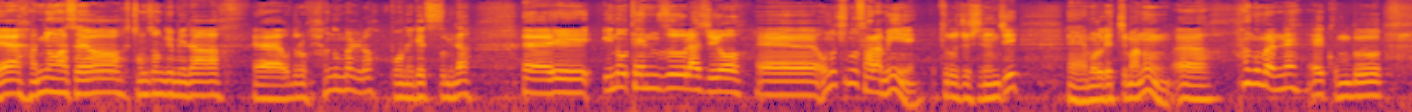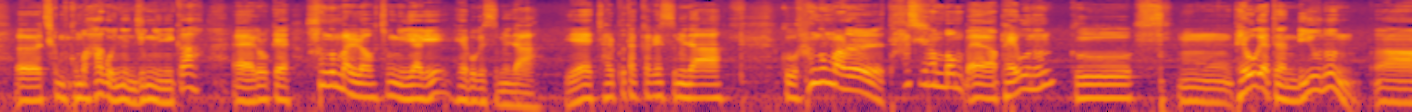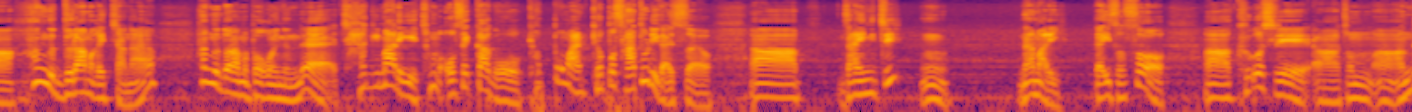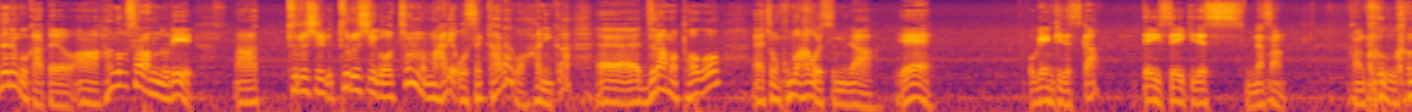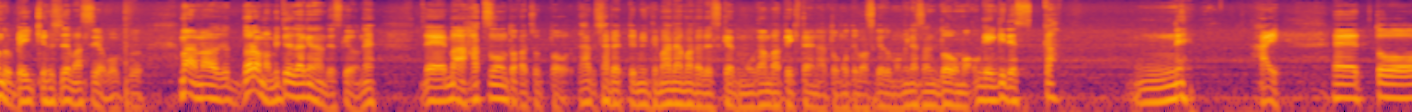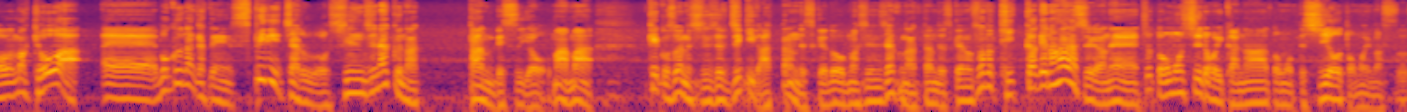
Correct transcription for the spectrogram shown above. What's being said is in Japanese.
예, 안녕하세요. 정성기입니다. 예, 오늘은 한국말로 보내겠습니다. 예, 이 이노텐즈 라디오 예, 어느 정도 사람이 들어주시는지 예, 모르겠지만은 예, 한국말에 예, 공부 어, 지금 공부하고 있는 중이니까 예, 그렇게 한국말로 총 이야기 해보겠습니다. 예, 잘 부탁하겠습니다. 그 한국말을 다시 한번 배- 배우는 그 음, 배우게 된 이유는 어, 한국 드라마가 있잖아요. 한국 드라마 보고 있는데 자기 말이 좀 어색하고 겹보 말, 겹보 사투리가 있어요. 아, 자이니치? 응. 나 말이가 있어서 아, 그것이 아, 좀안 되는 것 같아요. 아, 한국 사람들이 아, 들으시, 들으시고 좀 말이 어색하다고 하니까 에, 드라마 보고 에, 좀 공부하고 있습니다. 예. お元気ですか？デイセイキです。皆さん、韓国語の勉強してますよ、僕。まあまあ、ドラマ見てるだけなんですけどね。で、まあ、発音とかちょっと喋ってみて、まだまだですけども、頑張っていきたいなと思ってますけども、皆さんどうもお元気ですか？ね。はい。えーっと、まあ、今日は、えー僕なんかね、スピリチュアルを信じなくなったんですよ。まあまあ、結構そういうの信じる時期があったんですけど、まあ信じなくなったんですけど、そのきっかけの話がね、ちょっと面白いかなと思ってしようと思います。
